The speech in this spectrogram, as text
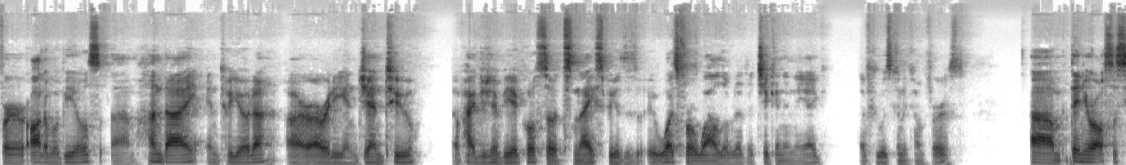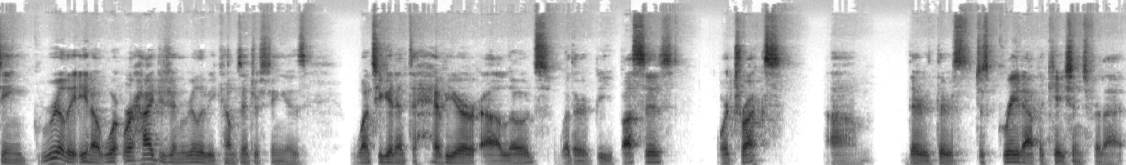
for automobiles. Um, Hyundai and Toyota are already in Gen 2 of hydrogen vehicles. So it's nice because it was for a while a little bit of a chicken and the egg of who was going to come first. Um, then you're also seeing really, you know, where, where, hydrogen really becomes interesting is once you get into heavier uh, loads, whether it be buses or trucks, um, there, there's just great applications for that,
